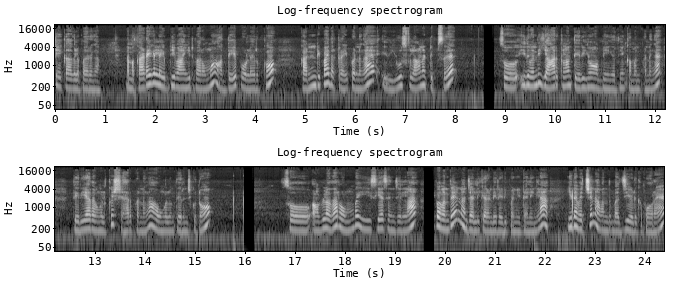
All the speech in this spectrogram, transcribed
ஷேக் ஆகலை பாருங்கள் நம்ம கடைகளில் எப்படி வாங்கிட்டு வரோமோ அதே போல் இருக்கும். கண்டிப்பாக இதை ட்ரை பண்ணுங்கள் இது யூஸ்ஃபுல்லான டிப்ஸு ஸோ இது வந்து யாருக்கெல்லாம் தெரியும் அப்படிங்கிறதையும் கமெண்ட் பண்ணுங்கள் தெரியாதவங்களுக்கு ஷேர் பண்ணுங்கள் அவங்களும் தெரிஞ்சுக்கிட்டோம். ஸோ அவ்வளோதான் ரொம்ப ஈஸியாக செஞ்சிடலாம். இப்போ வந்து நான் ஜல்லிக்கரண்டி ரெடி பண்ணிட்டேன் இல்லைங்களா? இதை வச்சு நான் வந்து பஜ்ஜி எடுக்க போகிறேன்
